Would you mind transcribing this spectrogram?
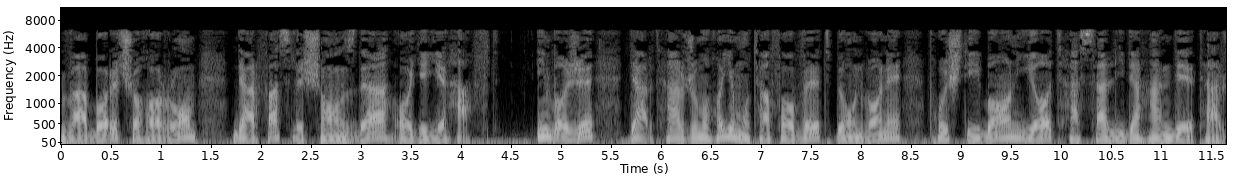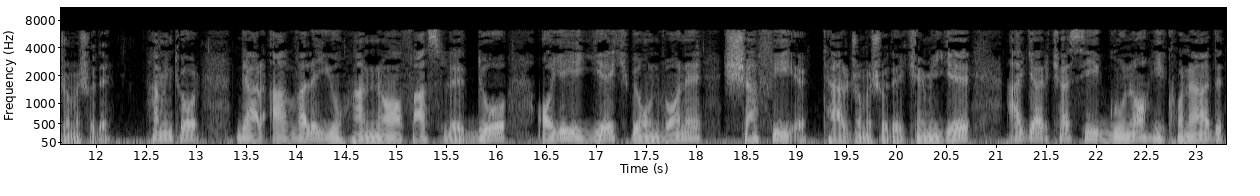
و بار چهارم در فصل 16 آیه 7 این واژه در ترجمه های متفاوت به عنوان پشتیبان یا تسلی دهنده ترجمه شده. همینطور در اول یوحنا فصل دو آیه یک به عنوان شفیع ترجمه شده که میگه اگر کسی گناهی کند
